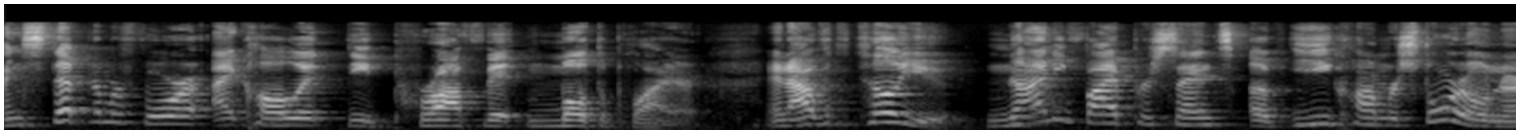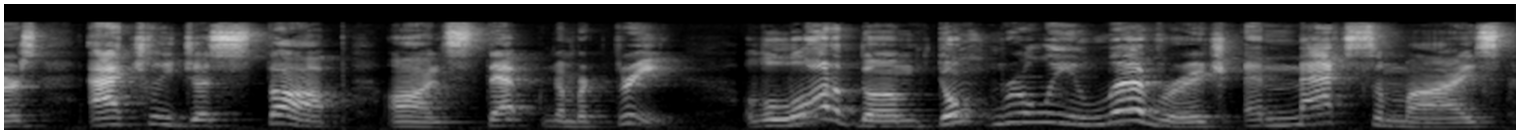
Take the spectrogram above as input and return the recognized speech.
And step number four, I call it the profit multiplier. And I would tell you, 95% of e commerce store owners actually just stop on step number three. A lot of them don't really leverage and maximize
